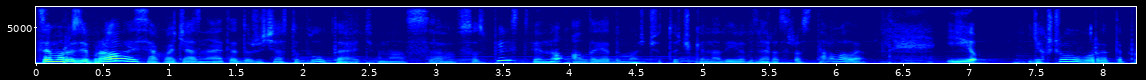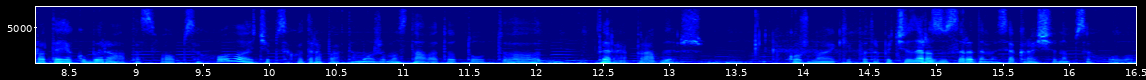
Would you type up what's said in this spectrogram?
цим ми розібралися, хоча, знаєте, дуже часто плутають у нас е, в суспільстві. Ну, але я думаю, що точки над «і» зараз розставили. І якщо говорити про те, як обирати свого психолога чи психотерапевта, можемо ставити тут е, тире, правда ж? Кожного, який потрапить. Чи зараз зосередимося краще на психолога?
